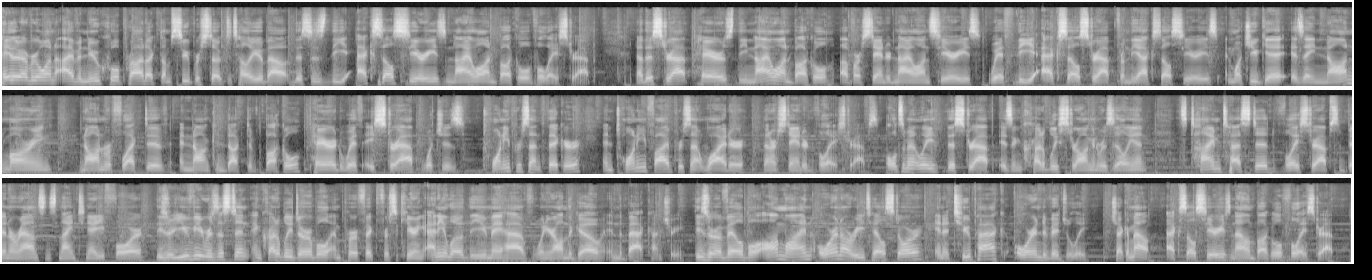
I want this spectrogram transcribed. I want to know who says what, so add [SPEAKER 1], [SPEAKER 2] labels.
[SPEAKER 1] Hey there everyone, I have a new cool product I'm super stoked to tell you about. This is the XL Series Nylon Buckle Voile Strap. Now this strap pairs the nylon buckle of our standard nylon series with the XL strap from the XL series, and what you get is a non-marring, non-reflective, and non-conductive buckle paired with a strap which is 20% thicker and 25% wider than our standard Voile straps. Ultimately, this strap is incredibly strong and resilient. It's time tested. Voile straps have been around since 1984. These are UV resistant, incredibly durable, and perfect for securing any load that you may have when you're on the go in the backcountry. These are available online or in our retail store in a two pack or individually. Check them out, XL Series Nylon Buckle Voile Strap.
